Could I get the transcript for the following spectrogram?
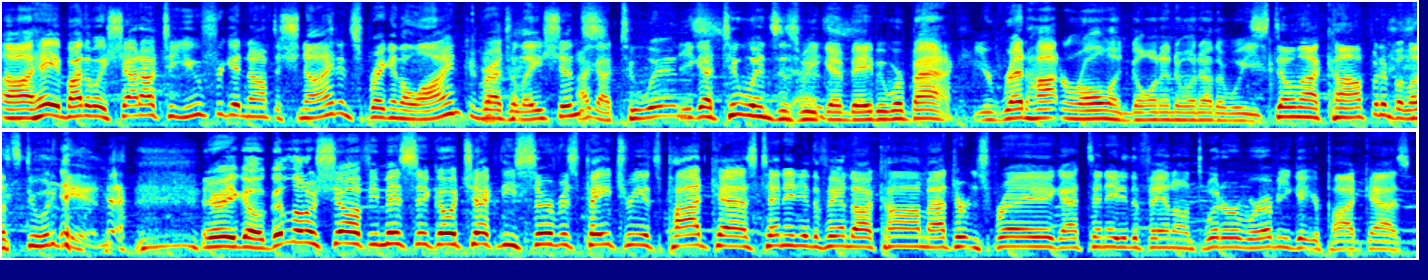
Uh, hey, by the way, shout out to you for getting off the schneid and springing the line. Congratulations. I got two wins. You got two wins this weekend, baby. We're back. You're red hot and rolling going into another week. Still not confident, but let's do it again. There you go. Good little show. If you missed it, go check the Service Patriots podcast, 1080thefan.com, at Dirt and Sprague, at 1080thefan on Twitter, wherever you get your podcast.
